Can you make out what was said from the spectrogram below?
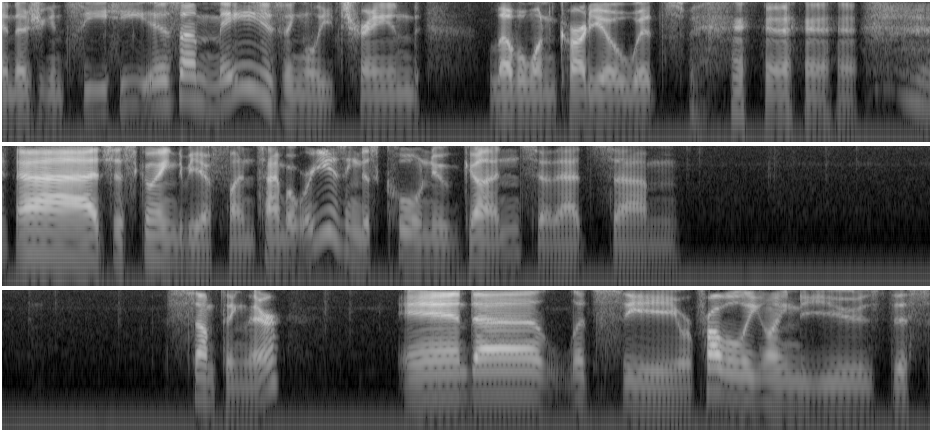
and as you can see, he is amazingly trained. Level 1 cardio wits. ah, it's just going to be a fun time, but we're using this cool new gun, so that's um, something there. And uh, let's see, we're probably going to use this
